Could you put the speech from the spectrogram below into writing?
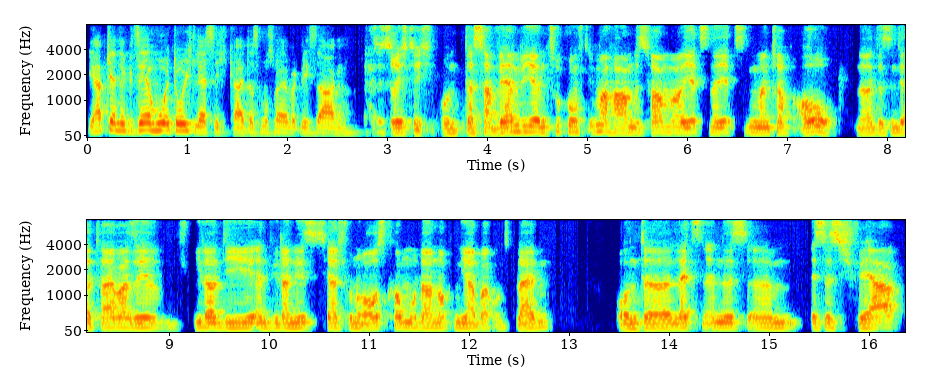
Ihr habt ja eine sehr hohe Durchlässigkeit, das muss man ja wirklich sagen. Das ist richtig. Und das werden wir in Zukunft immer haben. Das haben wir jetzt in der jetzigen Mannschaft auch. Ne? Das sind ja teilweise Spieler, die entweder nächstes Jahr schon rauskommen oder noch ein Jahr bei uns bleiben. Und äh, letzten Endes ähm, ist es schwer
